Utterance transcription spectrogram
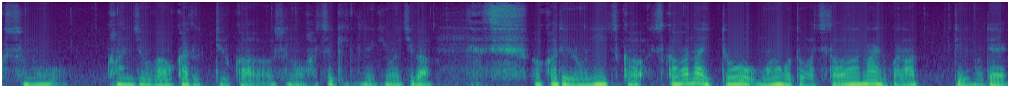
うその感情が分かるっていうかその発撃の気持ちが分かるように使使わないと物事は伝わらないのかなっていうので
